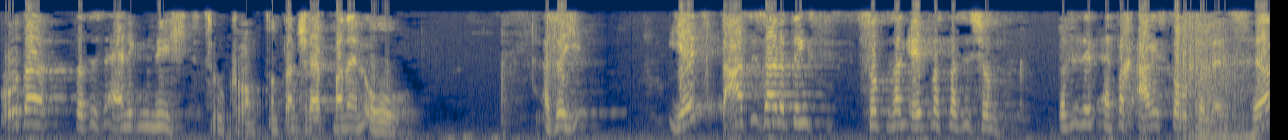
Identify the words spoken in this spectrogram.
Oder dass es einigen nicht zukommt und dann schreibt man ein O. Also jetzt, das ist allerdings sozusagen etwas, das ist schon, das ist eben einfach Aristoteles, ja,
